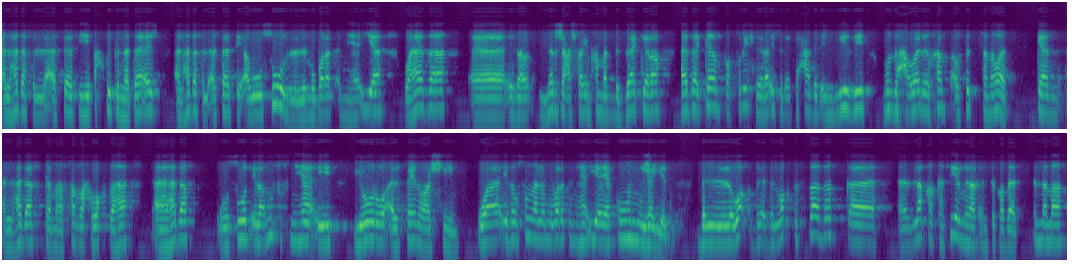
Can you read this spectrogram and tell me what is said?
الهدف الأساسي تحقيق النتائج الهدف الأساسي الوصول للمباراة النهائية. وهذا آه إذا نرجع شوي محمد بالذاكرة هذا كان تصريح لرئيس الاتحاد الإنجليزي منذ حوالي خمس أو ست سنوات. كان الهدف كما صرح وقتها هدف وصول إلى نصف نهائي يورو 2020 وإذا وصلنا للمباراه النهائية يكون جيد. بالوقت بالوقت السابق آه، لقى كثير من الانتقادات. إنما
